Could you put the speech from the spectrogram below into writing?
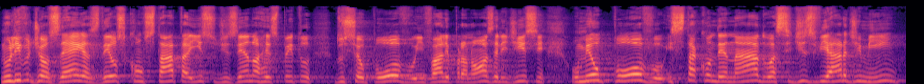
No livro de Oséias, Deus constata isso dizendo a respeito do seu povo, e vale para nós, ele disse: O meu povo está condenado a se desviar de mim.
